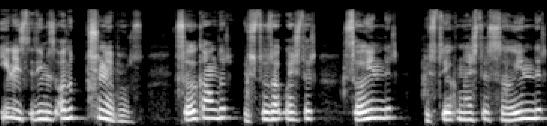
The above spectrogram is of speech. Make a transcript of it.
Yine istediğimiz alıp şunu yapıyoruz. Sağı kaldır, üstü uzaklaştır, sağı indir, üstü yakınlaştır, sağı indir,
